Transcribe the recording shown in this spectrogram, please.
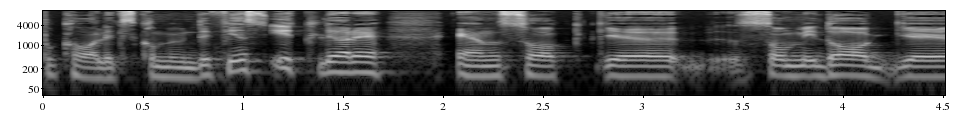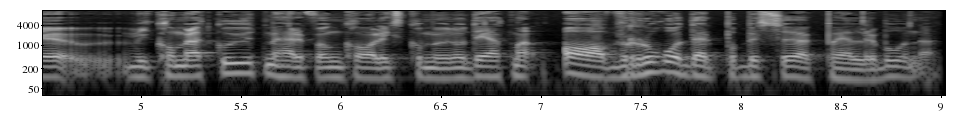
på Kalix kommun. Det finns ytterligare en sak eh, som idag eh, vi kommer att gå ut med här från Kalix kommun och det är att man avråder på besök på äldreboenden.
